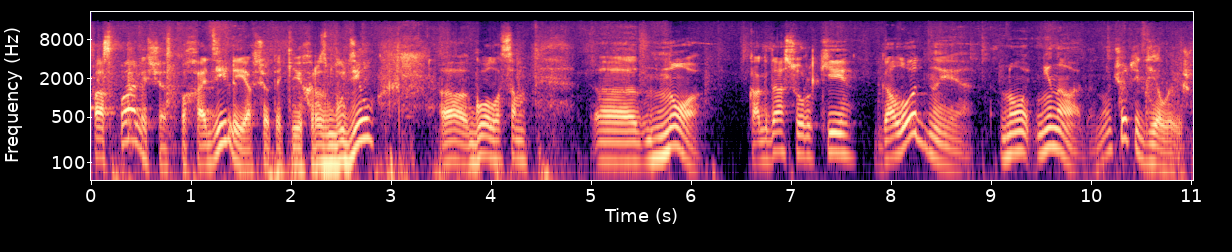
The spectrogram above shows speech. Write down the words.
Поспали, сейчас походили, я все-таки их разбудил э, голосом. Э, но когда сурки голодные, ну не надо. Ну что ты делаешь?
